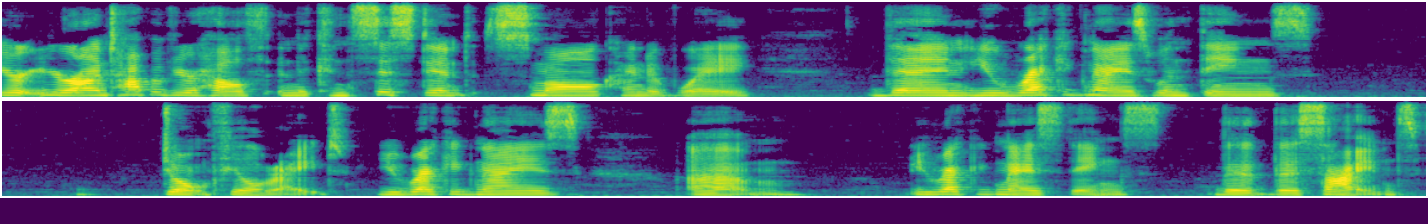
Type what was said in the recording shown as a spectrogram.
you're you're on top of your health in a consistent small kind of way, then you recognize when things don't feel right. You recognize um, you recognize things, the the signs.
